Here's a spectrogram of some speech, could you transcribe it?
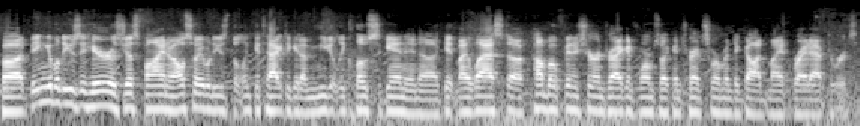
But being able to use it here is just fine. I'm also able to use the Link attack to get immediately close again and uh, get my last uh, combo finisher in Dragon Form so I can transform into Godmight right afterwards.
